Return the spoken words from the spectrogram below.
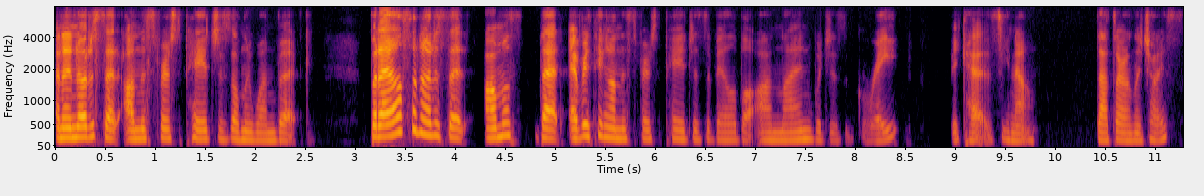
and I noticed that on this first page there's only one book. But I also noticed that almost that everything on this first page is available online, which is great because, you know, that's our only choice.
